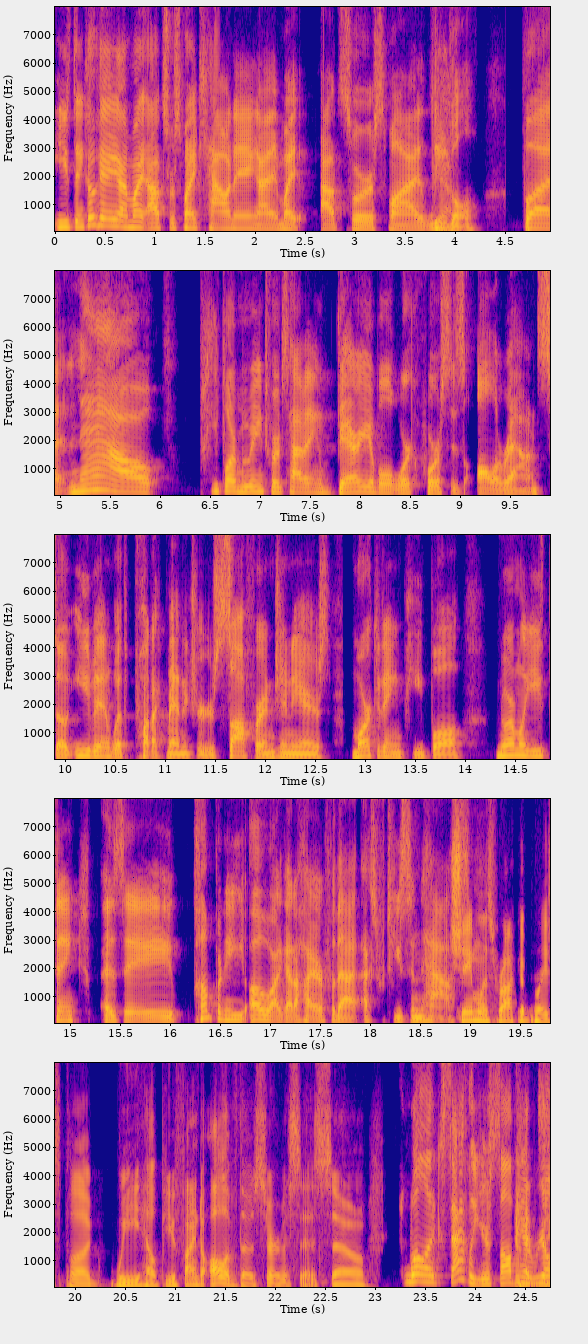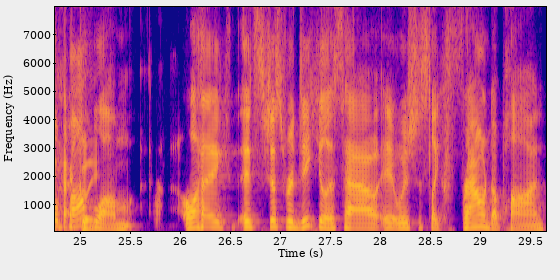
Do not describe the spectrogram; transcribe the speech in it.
you think, okay, I might outsource my accounting, I might outsource my legal. Yeah. But now people are moving towards having variable workforces all around. So even with product managers, software engineers, marketing people, normally you think as a company, oh, I got to hire for that expertise in house. Shameless rocket Rocketplace plug. We help you find all of those services. So, well, exactly. You're solving a real problem. Like, it's just ridiculous how it was just like frowned upon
